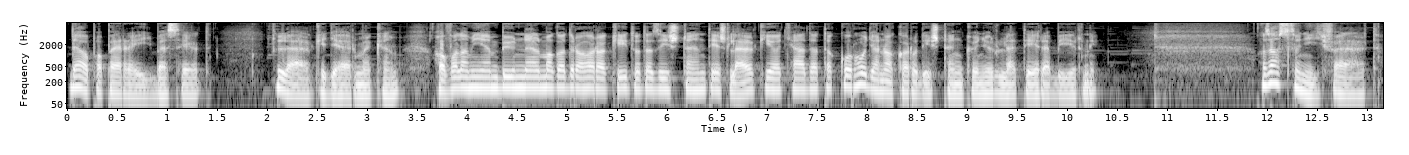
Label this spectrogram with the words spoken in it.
De a pap erre így beszélt. Lelki gyermekem, ha valamilyen bűnnel magadra harakítod az Istent és lelki atyádat, akkor hogyan akarod Isten könyörületére bírni? Az asszony így felelt.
